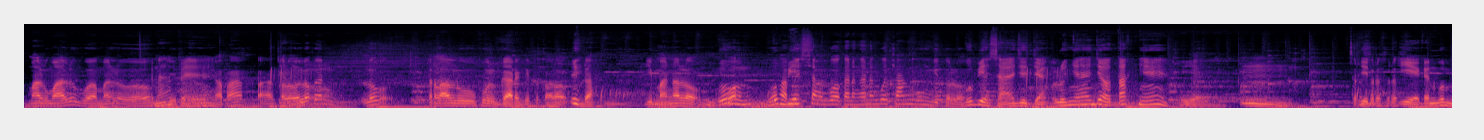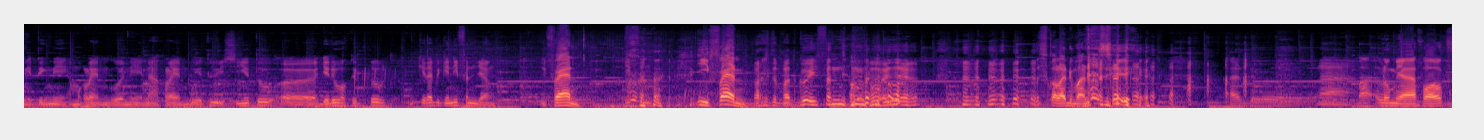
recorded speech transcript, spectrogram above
malu-malu gue malu Kenapa gitu ya? nggak apa-apa kalau lu kan lu terlalu vulgar gitu kalau udah gimana lo Gua- gua gua gua biasa. gua kadang-kadang gua canggung gitu loh Gue biasa aja Jang. Lu nya aja otaknya. iya Hmm. Terus Jadi- terus terus. Iya kan gue meeting nih sama klien gue nih. Nah klien gue itu isinya tuh, eh, jadi waktu itu kita bikin event jang. Event. Event. Kalau di tempat gue event jang namanya. Sekolah di mana sih? Aduh. Nah, Maklum ya, folks.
